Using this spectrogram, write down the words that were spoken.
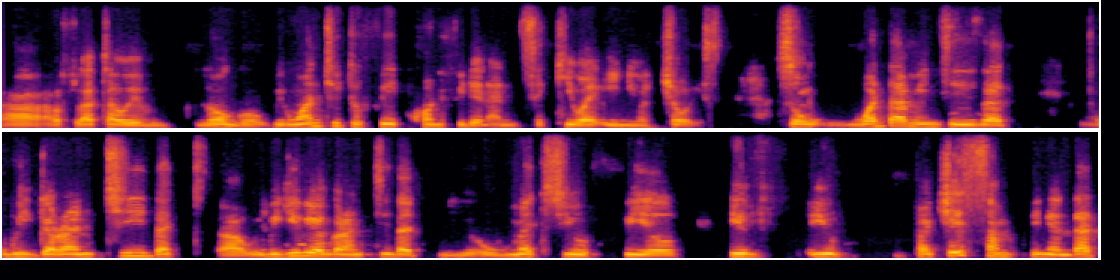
uh, a Flutterwave logo, we want you to feel confident and secure in your choice. So what that means is that we guarantee that uh, we give you a guarantee that you, makes you feel if you purchase something and that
